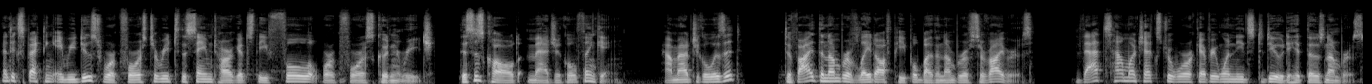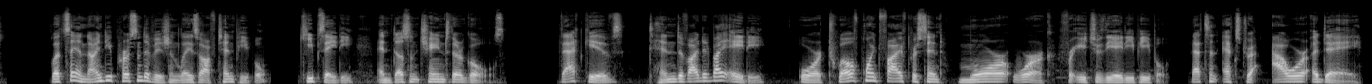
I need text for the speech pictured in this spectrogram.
and expecting a reduced workforce to reach the same targets the full workforce couldn't reach. This is called magical thinking. How magical is it? Divide the number of laid off people by the number of survivors. That's how much extra work everyone needs to do to hit those numbers. Let's say a 90 person division lays off 10 people, keeps 80, and doesn't change their goals. That gives 10 divided by 80, or 12.5% more work for each of the 80 people. That's an extra hour a day,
